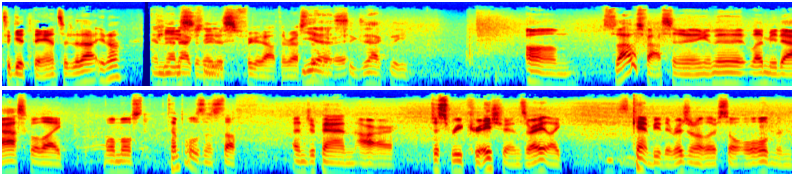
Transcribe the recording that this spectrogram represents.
to get the answer to that, you know. And that Piece, actually is- just figured out the rest Yes, of it. right? exactly. Um, so that was fascinating, and then it led me to ask, well, like, well, most temples and stuff in Japan are just recreations, right? Like, this can't be the original; they're so old. And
